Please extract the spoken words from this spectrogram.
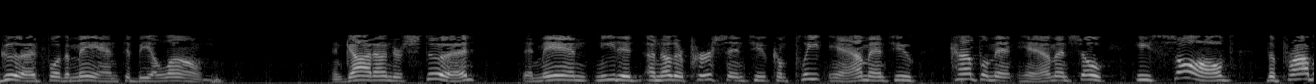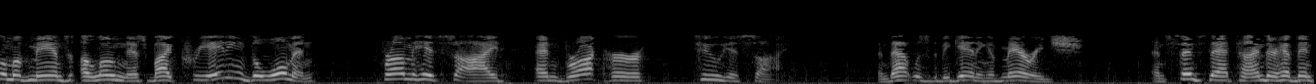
good for the man to be alone. And God understood that man needed another person to complete him and to complement him. And so he solved the problem of man's aloneness by creating the woman from his side and brought her to his side. And that was the beginning of marriage. And since that time, there have been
